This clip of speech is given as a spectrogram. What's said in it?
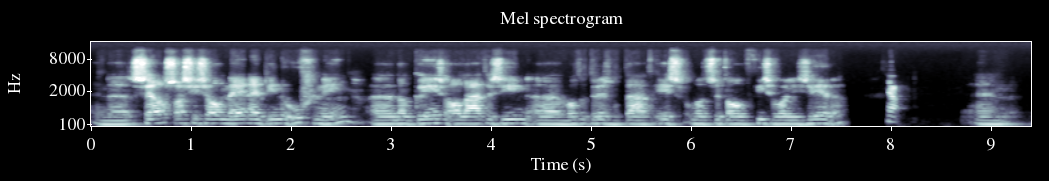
En uh, zelfs als je ze al meeneemt in de oefening, uh, dan kun je ze al laten zien uh, wat het resultaat is, omdat ze het al visualiseren. Ja. En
